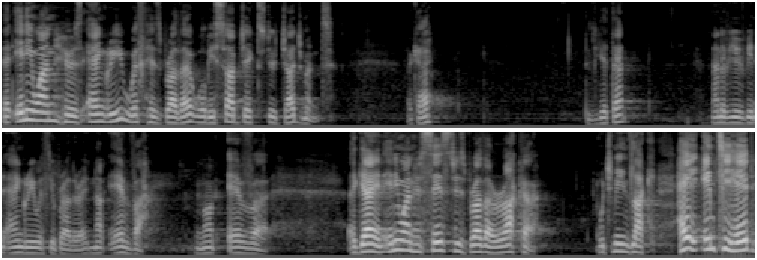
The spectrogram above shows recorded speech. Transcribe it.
that anyone who is angry with his brother will be subject to judgment. Okay? Did you get that? None of you have been angry with your brother, right? Not ever. Not ever. Again, anyone who says to his brother, Raca, which means like, hey, empty head.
